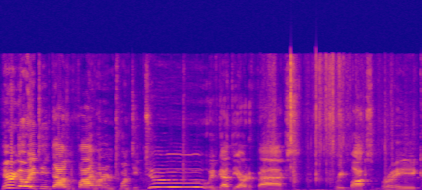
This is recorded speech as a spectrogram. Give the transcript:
Here we go, 18,522. We've got the artifacts. Three box break.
